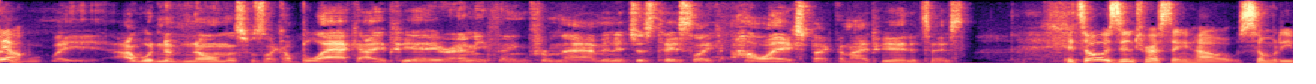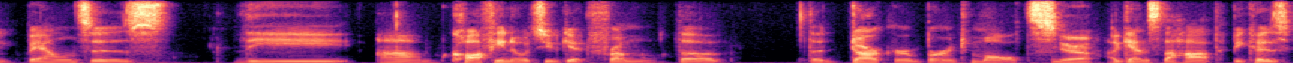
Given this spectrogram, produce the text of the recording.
Yeah. I, I wouldn't have known this was like a black IPA or anything from that. I mean, it just tastes like how I expect an IPA to taste. It's always interesting how somebody balances the um, coffee notes you get from the the darker burnt malts Yeah. against the hop because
